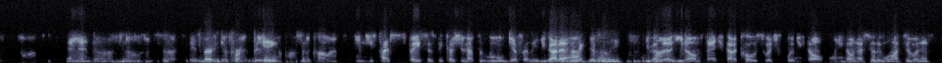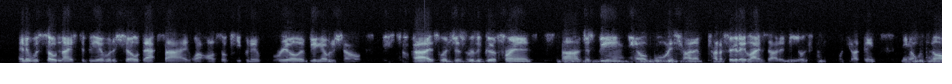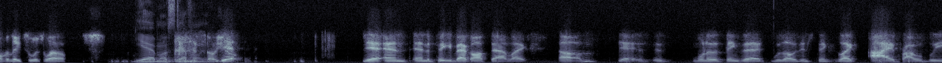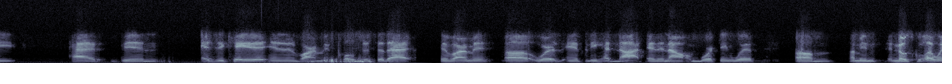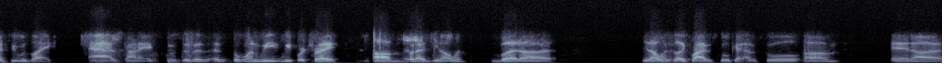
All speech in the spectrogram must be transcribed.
and uh, you know, it's uh, it's very different being a person of color in these types of spaces because you have to move differently. You got to act differently. You got to, you know, I'm saying you got to code switch when you don't when you don't necessarily want to, and it's and it was so nice to be able to show that side while also keeping it real and being able to show these two guys were just really good friends. Uh, just being, you know, boys trying to trying to figure their lives out in New York City, which I think, you know, we can all relate to as well. Yeah, most definitely. So yeah, Yeah. Yeah, and and to piggyback off that, like, um, yeah, is, is one of the things that was always interesting. 'cause, like, I probably had been educated in an environment closer to that environment, uh, whereas Anthony had not, and then now I'm working with. Um, I mean, no school I went to was like as kind of exclusive as, as the one we we portray. Um, but I, you know, I went, but uh, you know, I went to like private school, Catholic school, um, and uh,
